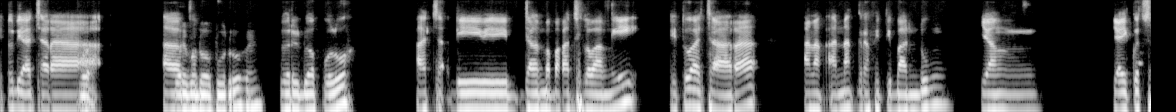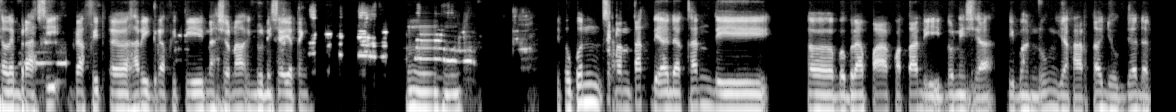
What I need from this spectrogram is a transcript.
itu di acara eh, 2020 kan. 2020 aca di Jalan Babakan Silewangi itu acara anak-anak graffiti Bandung yang ya ikut selebrasi grafit eh, Hari Graffiti Nasional Indonesia ya Teng. Mhm. Itu pun serentak diadakan di eh, beberapa kota di Indonesia, di Bandung, Jakarta, Jogja dan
